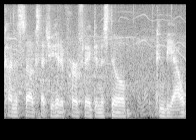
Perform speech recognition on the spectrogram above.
Kind of sucks that you hit it perfect and it still can be out.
